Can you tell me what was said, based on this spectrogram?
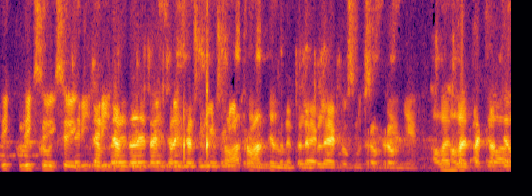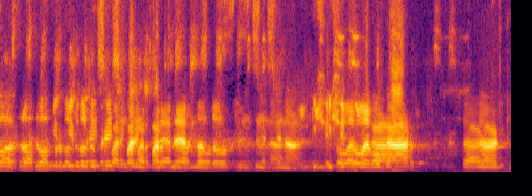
ty kluci, kteří tam byli, tak byli zařízení pro Atilu, nebyli jako kluci pro mě. Ale, ale tak Atila, Atila pro mě byl dobrý sparring partner na toho Christensena. Když je to levogard, tak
